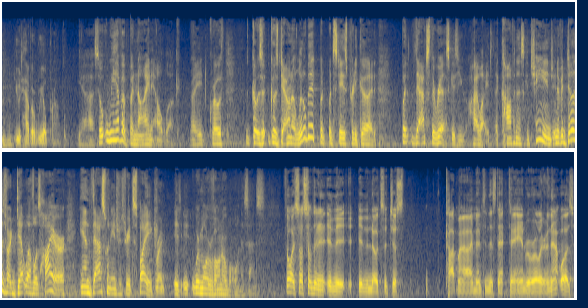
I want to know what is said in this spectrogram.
mm-hmm. you would have a real problem. Yeah. So we have a benign outlook, right? Growth goes goes down a little bit, but but stays pretty good. But that's the risk, as you highlight, that confidence can change. And if it does, if our debt level is higher, and that's when interest rates spike, right. it, it, we're more vulnerable in a sense. Phil, I saw something in the in the notes that just caught my eye. I mentioned this to, to Andrew earlier, and that was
